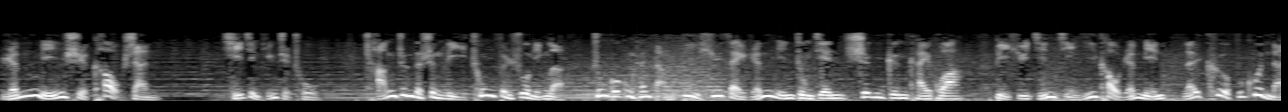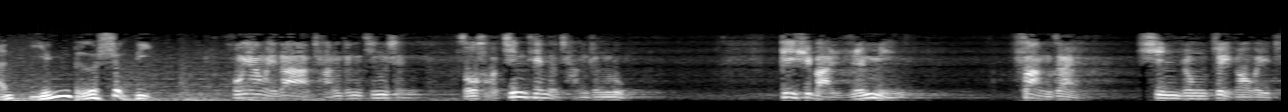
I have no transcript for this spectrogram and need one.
人民是靠山。习近平指出。长征的胜利充分说明了中国共产党必须在人民中间生根开花，必须紧紧依靠人民来克服困难，赢得胜利。弘扬伟大长征精神，走好今天的长征路，必须把人民放在心中最高位置，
